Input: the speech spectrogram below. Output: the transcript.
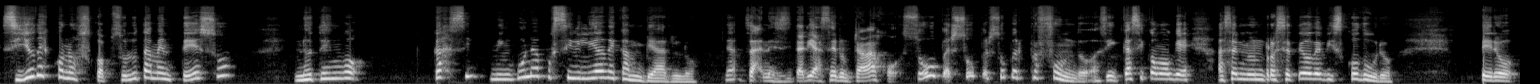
si yo desconozco absolutamente eso, no tengo casi ninguna posibilidad de cambiarlo. O sea, necesitaría hacer un trabajo súper, súper, súper profundo, así casi como que hacerme un reseteo de disco duro. Pero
